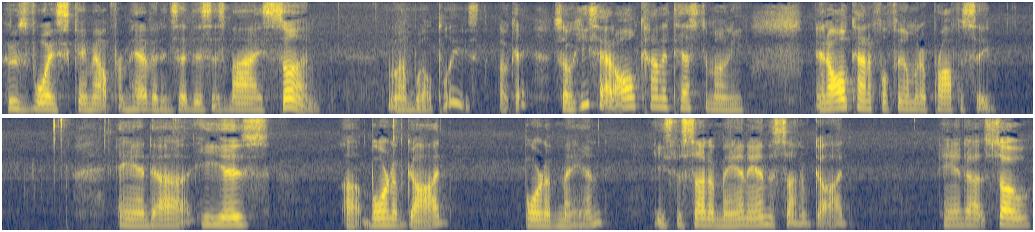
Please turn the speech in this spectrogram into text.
whose voice came out from heaven and said, "This is my Son, whom I'm well pleased. Okay, so he's had all kind of testimony and all kind of fulfillment of prophecy, and uh, he is uh, born of God, born of man. He's the Son of Man and the Son of God, and uh, so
